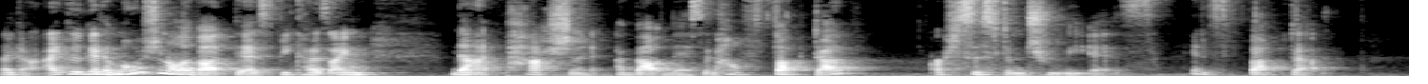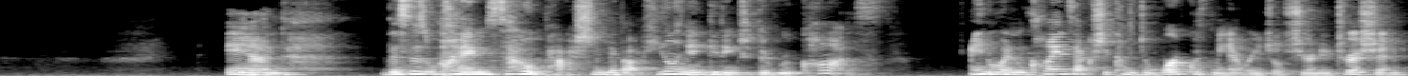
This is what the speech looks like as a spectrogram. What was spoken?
Like, I could get emotional about this because I'm that passionate about this and how fucked up our system truly is. It is fucked up. And this is why I'm so passionate about healing and getting to the root cause. And when clients actually come to work with me at Rachel Scheer Nutrition,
